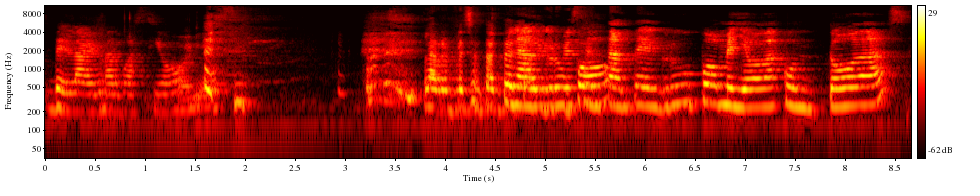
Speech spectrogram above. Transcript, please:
de la graduación. la representante la del grupo. representante del grupo, me llevaba con todas,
